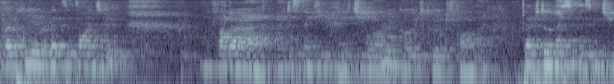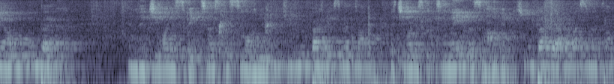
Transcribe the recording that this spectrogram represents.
On va prier et remettre ce temps à Dieu. And Father, I, I just thank you that you are a hmm. good, good Father Père, je te remercie parce que tu es un bon Père. and that you want to speak to us this morning, Tu veux nous parler ce matin. that you want to speak to me this morning. Tu veux nous parler à moi ce matin.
